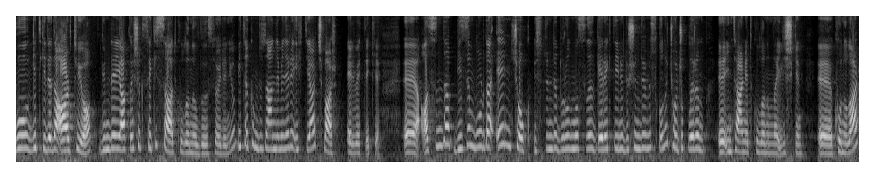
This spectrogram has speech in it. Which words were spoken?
bu gitgide de artıyor. Günde yaklaşık 8 saat kullanıldığı söyleniyor. Bir takım düzenlemelere ihtiyaç var elbette ki. Ee, aslında bizim burada en çok üstünde durulması gerektiğini düşündüğümüz konu çocukların e, internet kullanımına ilişkin e, konular.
